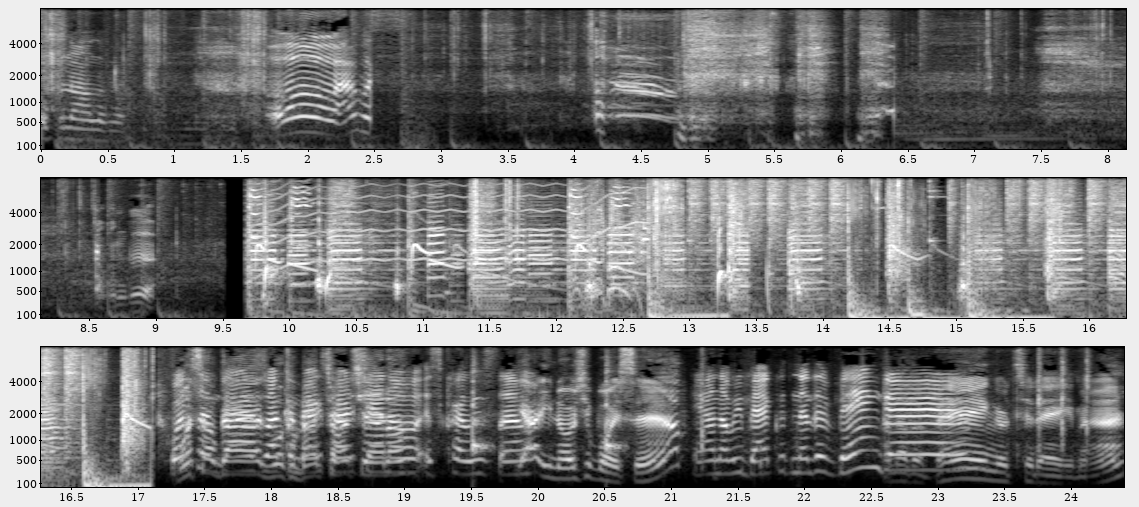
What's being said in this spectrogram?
open all of them. Oh, I was. I'm good. What's, up, guys? Welcome, back, to our channel. It's Slim. You already know it's your boy Simp. And I'll be back with another banger. Another banger today, man.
